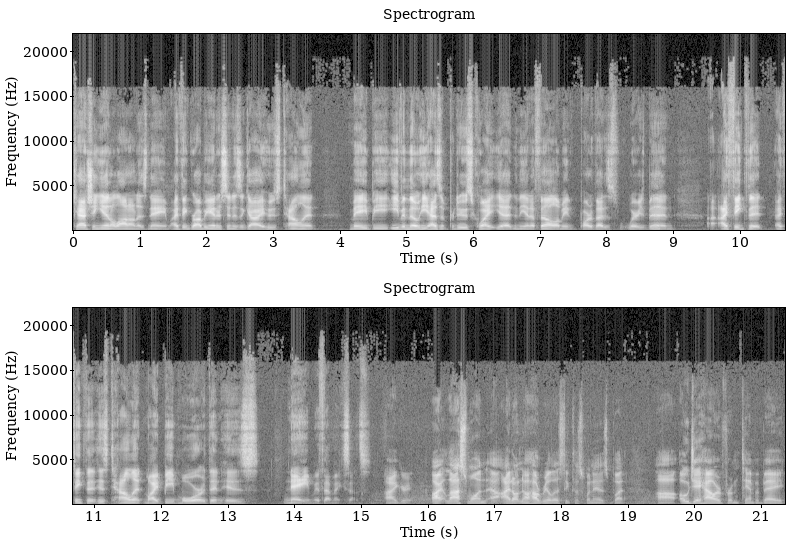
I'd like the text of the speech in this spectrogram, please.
cashing in a lot on his name. I think Robbie Anderson is a guy whose talent may be, even though he hasn't produced quite yet in the NFL. I mean, part of that is where he's been. I think that I think that his talent might be more than his name, if that makes sense. I agree. All right, last one. I don't know how realistic this one is, but uh, OJ Howard from Tampa Bay.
